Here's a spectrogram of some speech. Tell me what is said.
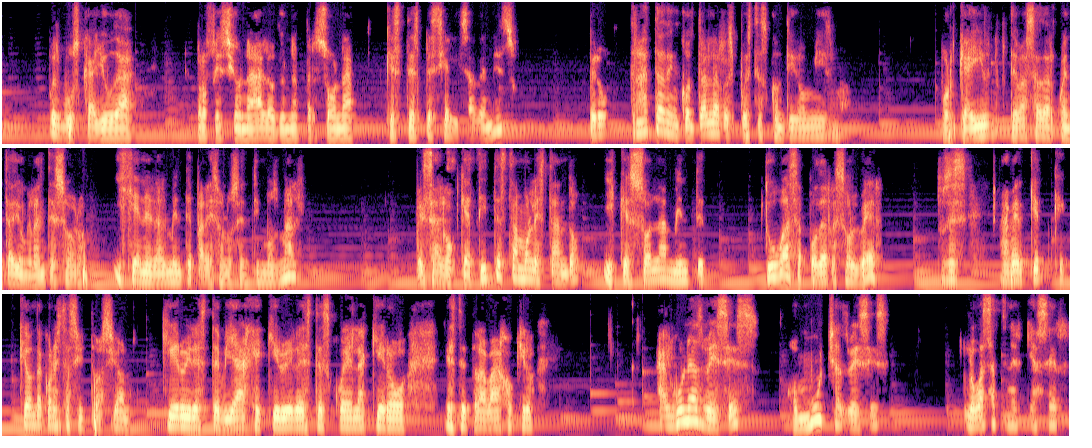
pues busca ayuda profesional o de una persona que esté especializada en eso. Pero trata de encontrar las respuestas contigo mismo, porque ahí te vas a dar cuenta de un gran tesoro. Y generalmente para eso nos sentimos mal. Es algo que a ti te está molestando y que solamente tú vas a poder resolver. Entonces, a ver, ¿qué, qué, onda con esta situación? Quiero ir a este viaje, quiero ir a esta escuela, quiero este trabajo, quiero... Algunas veces, o muchas veces, lo vas a tener que hacer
